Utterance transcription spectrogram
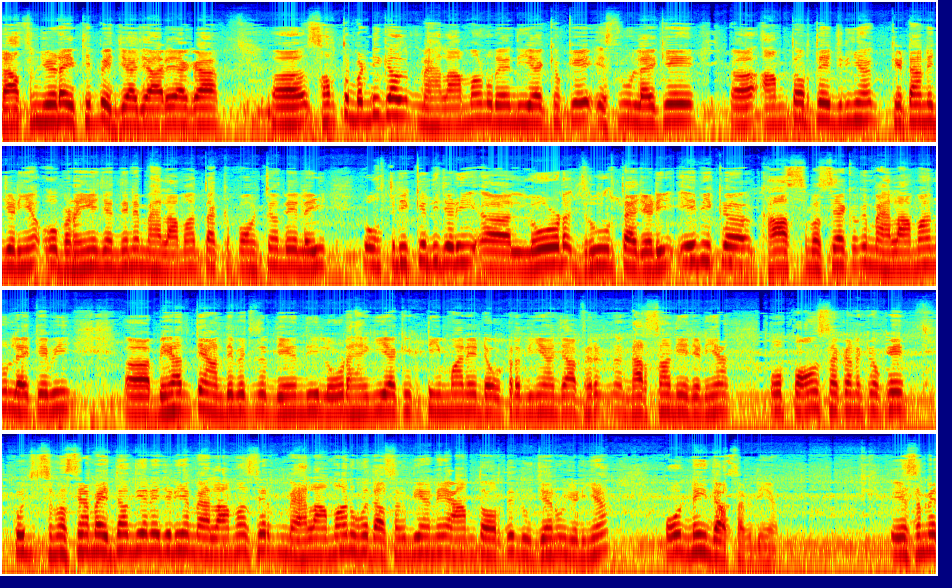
ਰਾਸ਼ਨ ਜਿਹੜਾ ਇੱਥੇ ਭੇਜਿਆ ਜਾ ਰਿਹਾ ਹੈਗਾ ਸਭ ਤੋਂ ਵੱਡੀ ਗੱਲ ਮਹਿਲਾਵਾਂ ਨੂੰ ਰਹਿੰਦੀ ਹੈ ਕਿਉਂਕਿ ਇਸ ਨੂੰ ਲੈ ਕੇ ਆਮ ਤੌਰ ਤੇ ਜਿਹੜੀਆਂ ਕਿਟਾਂ ਨੇ ਜਿਹੜੀਆਂ ਉਹ ਬਣਾਈਆਂ ਜਾਂਦੀਆਂ ਨੇ ਮਹਿਲਾਵਾਂ ਤੱਕ ਪਹੁੰਚਣ ਦੇ ਲਈ। ਉਸ ਤਰੀਕੇ ਦੀ ਜਿਹੜੀ ਲੋੜ ਜ਼ਰੂਰਤ ਹੈ ਜਿਹੜੀ ਇਹ ਵੀ ਇੱਕ ਖਾਸ ਸਮੱਸਿਆ ਕਿਉਂਕਿ ਮਹਿਲਾਵਾਂ ਨੂੰ ਲੈ ਕੇ ਵੀ ਅ, ਬੇਹੱਦ ਧਿਆਨ ਦੇ ਵਿੱਚ ਦੇਣ ਦੀ ਲੋੜ ਹੈਗੀ ਆ ਕਿ ਟੀਮਾਂ ਨੇ ਡਾਕਟਰ ਦੀਆਂ ਜਾਂ ਫਿਰ ਨਰਸਾਂ ਦੀਆਂ ਜਿਹੜੀਆਂ ਉਹ ਪਹੁੰਚ ਸਕਣ ਕਿਉਂਕਿ ਕੁਝ ਸਮੱਸਿਆਵਾਂ ਇਦਾਂ ਦੀਆਂ ਨੇ ਜਿਹੜੀਆਂ ਮਹਿਲਾਵਾਂ ਸਿਰਫ ਮਹਿਲਾਵਾਂ ਨੂੰ ਦੱਸ ਸਕਦੀਆਂ ਨੇ ਆਮ ਤੌਰ ਤੇ ਦੂਜਿਆਂ ਨੂੰ ਜਿਹੜੀਆਂ ਉਹ ਨਹੀਂ ਦੱਸ ਸਕਦੀਆਂ। ਇਸ ਸਮੇਂ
